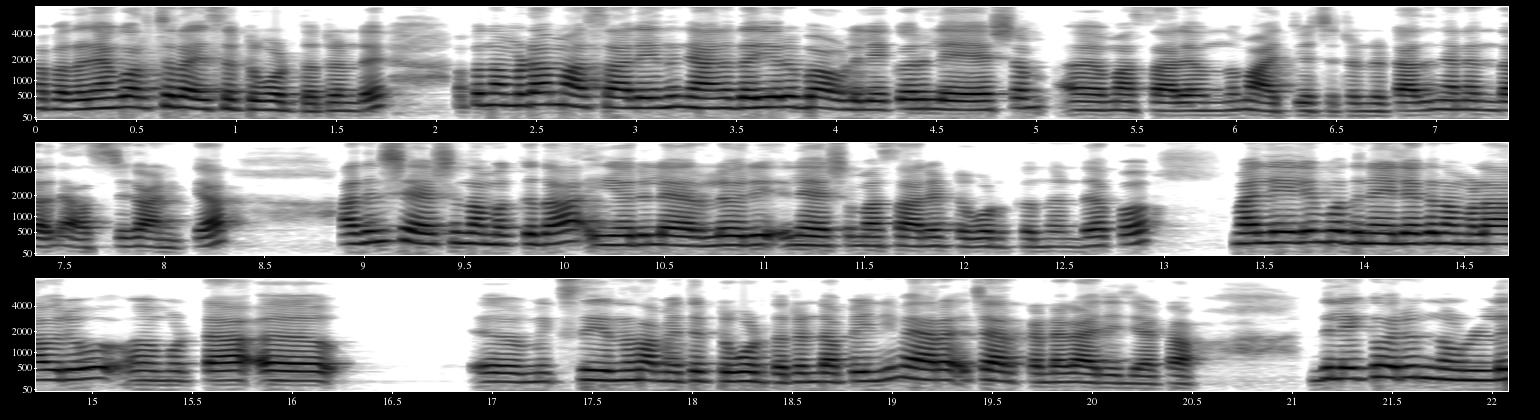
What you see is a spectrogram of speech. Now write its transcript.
അപ്പൊ അത് ഞാൻ കുറച്ച് റൈസ് ഇട്ട് കൊടുത്തിട്ടുണ്ട്. അപ്പോൾ നമ്മുടെ ആ മസാലയിൽ നിന്ന് ഞാനിത് ഈ ഒരു ബൗളിലേക്ക് ഒരു ലേശം മസാല ഒന്ന് മാറ്റി വെച്ചിട്ടുണ്ട് കേട്ടോ അത് ഞാൻ എന്താ ലാസ്റ്റ് കാണിക്കുക അതിനുശേഷം നമുക്കിതാ ഈ ഒരു ലെയറിൽ ഒരു ലേശം മസാല ഇട്ട് കൊടുക്കുന്നുണ്ട്. അപ്പോൾ മല്ലിയിലും പുതിനയിലൊക്കെ നമ്മൾ ആ ഒരു മുട്ട മിക്സ് ചെയ്യുന്ന സമയത്ത് ഇട്ട് കൊടുത്തിട്ടുണ്ട്. അപ്പോൾ ഇനി വേറെ ചേർക്കേണ്ട കാര്യമില്ല കേട്ടോ ഇതിലേക്ക് ഒരു നുള്ളു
